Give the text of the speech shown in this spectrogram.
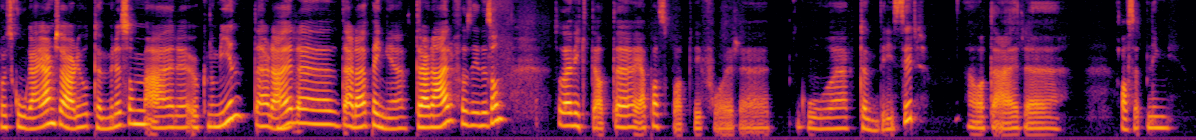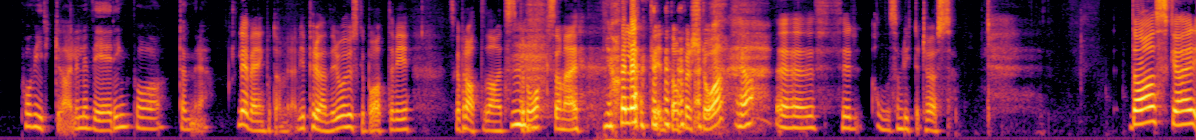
for skogeieren så er det jo tømmeret som er økonomien. Det er der, mm. eh, det er der pengetrærne er, for å si det sånn. Så det er viktig at jeg passer på at vi får gode tømmerpriser, og at det er avsetning på virke, da, eller levering på tømmeret. Levering på tømmeret. Vi prøver jo å huske på at vi skal prate da et språk mm. som er ja. lettvint å forstå ja. uh, for alle som lytter til oss. Da skal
